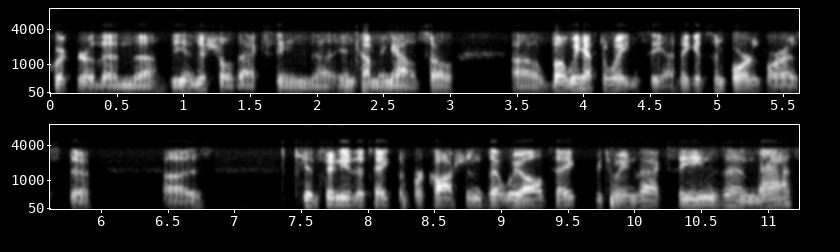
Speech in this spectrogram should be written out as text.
quicker than the, the initial vaccine in coming out. So, but we have to wait and see. I think it's important for us to continue to take the precautions that we all take between vaccines and masks,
